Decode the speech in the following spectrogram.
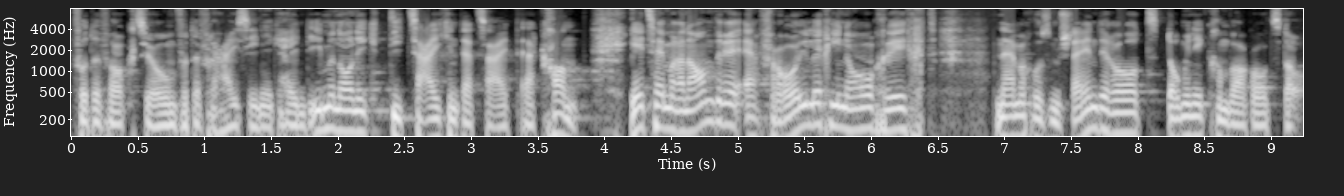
von der Fraktion von der Freisinnigen haben immer noch nicht die Zeichen der Zeit erkannt. Jetzt haben wir eine andere erfreuliche Nachricht, nämlich aus dem Ständerat. Dominik, um was geht's da?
